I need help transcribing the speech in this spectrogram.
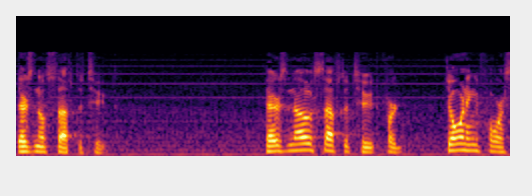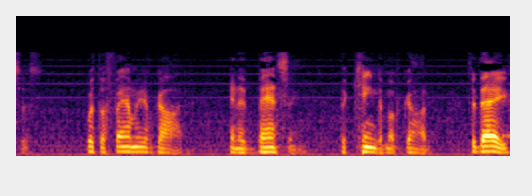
There's no substitute. There's no substitute for joining forces with the family of God and advancing the kingdom of God. Today,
